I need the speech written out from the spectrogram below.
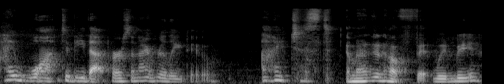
I want to be that person. I really do. I just Imagine how fit we'd be.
